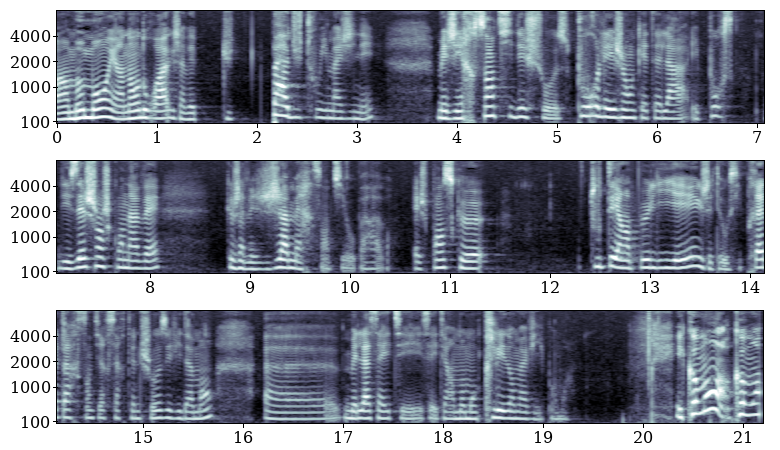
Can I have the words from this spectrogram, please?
Un moment et un endroit que j'avais pas du tout imaginé mais j'ai ressenti des choses pour les gens qui étaient là et pour des échanges qu'on avait que j'avais jamais ressenti auparavant. Et je pense que tout est un peu lié. J'étais aussi prête à ressentir certaines choses, évidemment. Euh, mais là, ça a, été, ça a été un moment clé dans ma vie pour moi. Et comment comment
